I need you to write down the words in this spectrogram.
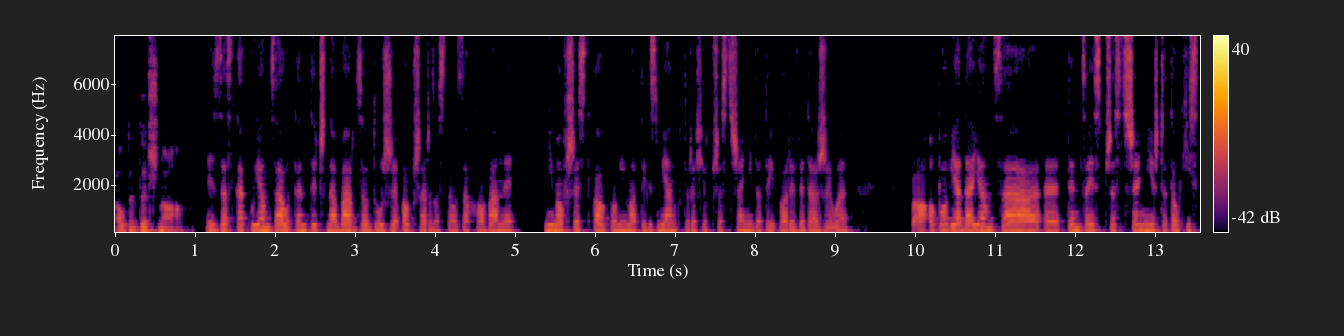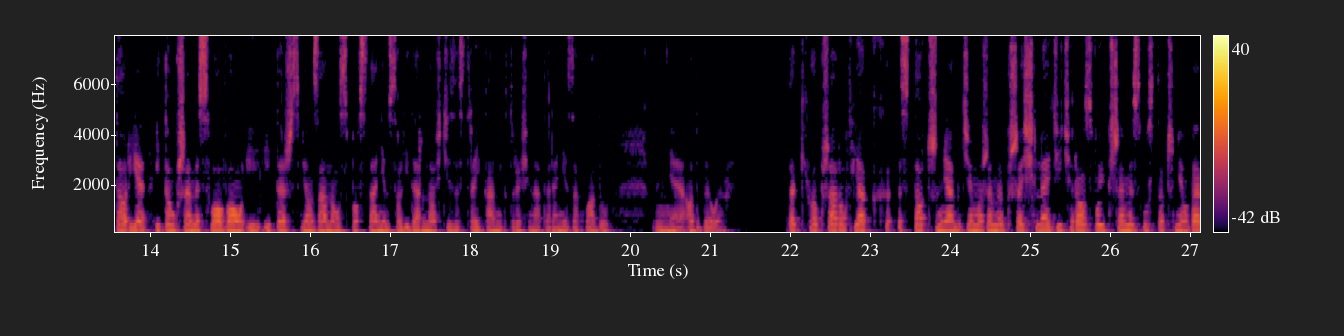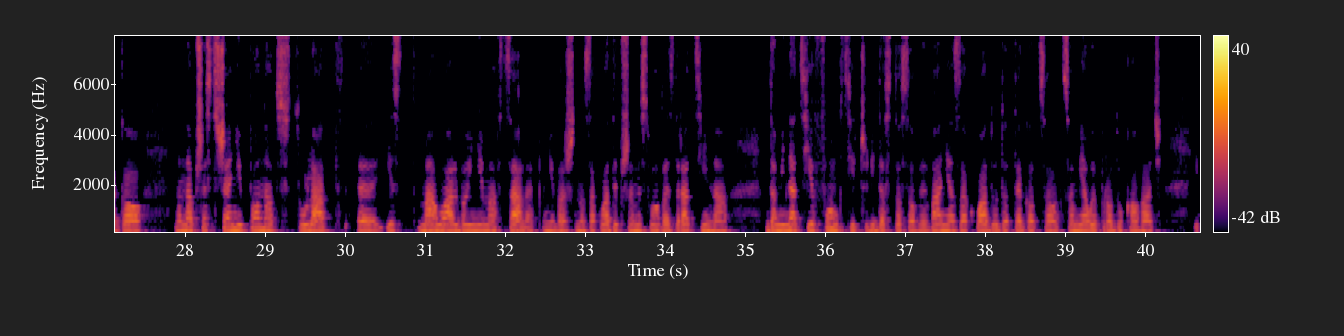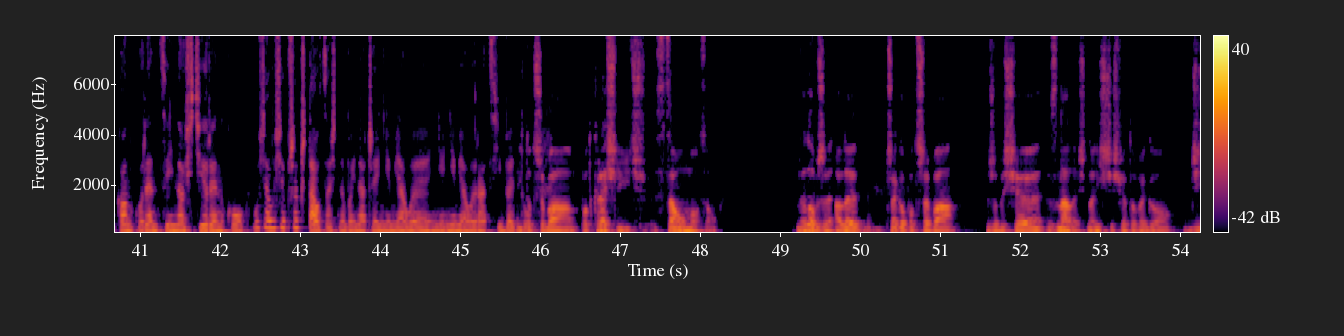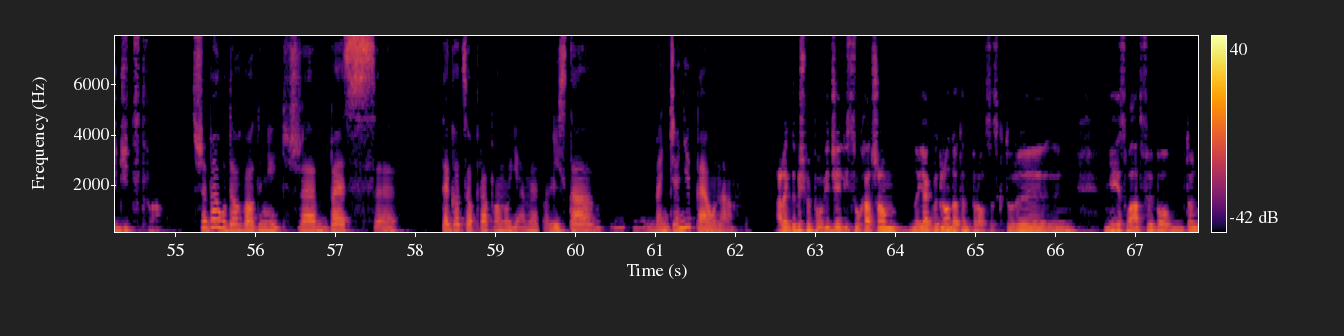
autentyczna. Jest zaskakująco autentyczna, bardzo duży obszar został zachowany mimo wszystko, pomimo tych zmian, które się w przestrzeni do tej pory wydarzyły opowiadająca e, tym, co jest w przestrzeni, jeszcze tą historię i tą przemysłową, i, i też związaną z powstaniem Solidarności ze strajkami, które się na terenie zakładu odbyły. Takich obszarów jak stocznia, gdzie możemy prześledzić rozwój przemysłu stoczniowego no, na przestrzeni ponad 100 lat, e, jest mało albo i nie ma wcale, ponieważ no, zakłady przemysłowe z racji na dominację funkcji, czyli dostosowywania zakładu do tego, co, co miały produkować i konkurencyjności rynku, musiały się przekształcać, no bo inaczej nie miały, nie, nie miały racji bytu. I to trzeba podkreślić z całą mocą. No dobrze, ale czego potrzeba, żeby się znaleźć na liście światowego dziedzictwa? Trzeba udowodnić, że bez e, tego, co proponujemy, lista będzie niepełna. Ale gdybyśmy powiedzieli słuchaczom, no jak wygląda ten proces, który nie jest łatwy, bo to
